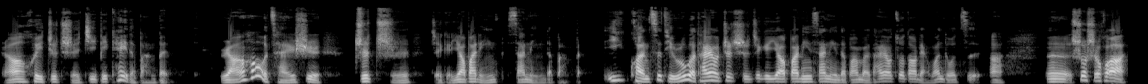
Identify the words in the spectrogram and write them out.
然后会支持 GBK 的版本，然后才是支持这个幺八零三零的版本。一款字体，如果它要支持这个幺八零三零的版本，它要做到两万多字啊。嗯，说实话，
